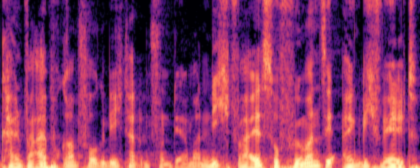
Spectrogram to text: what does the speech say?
kein Wahlprogramm vorgelegt hat und von der man nicht weiß, wofür man sie eigentlich wählt.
